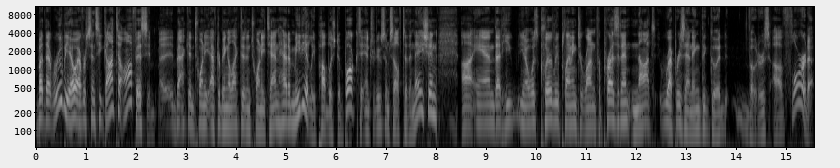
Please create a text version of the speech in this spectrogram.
But that Rubio, ever since he got to office uh, back in 20, after being elected in 2010, had immediately published a book to introduce himself to the nation, uh, and that he, you know, was clearly planning to run for president, not representing the good voters of Florida.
